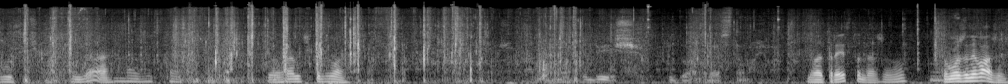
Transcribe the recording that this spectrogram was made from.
Душечка. Да. Кілограмчика два. Тобі ще 2300 маю. 2-300 даже, ну. То може не важен.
